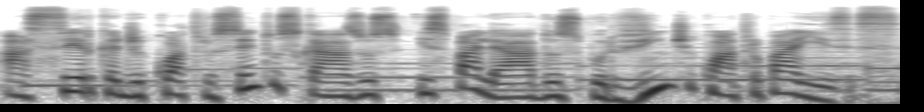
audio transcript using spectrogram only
há cerca de 400 casos espalhados por 24 países.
